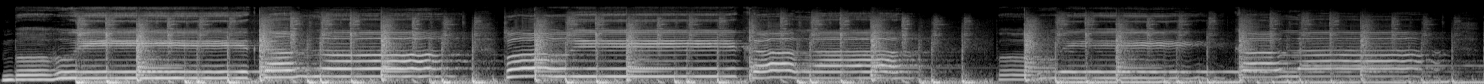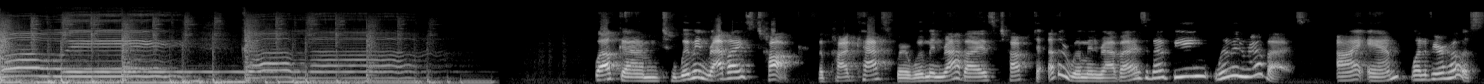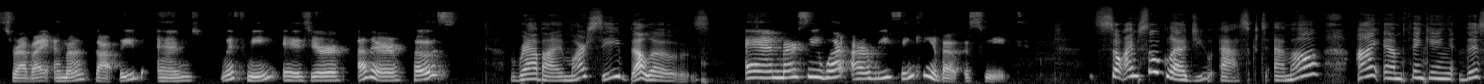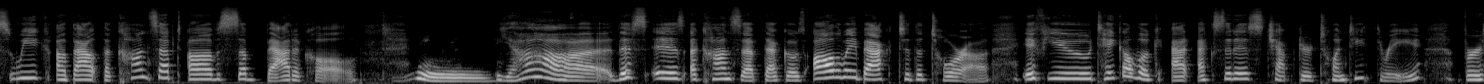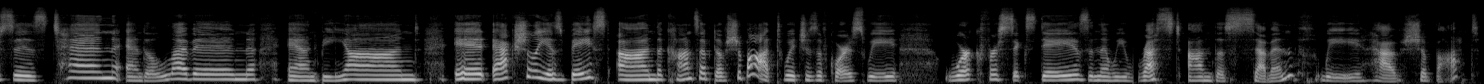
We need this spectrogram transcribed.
Welcome to Women Rabbis Talk, the podcast where women rabbis talk to other women rabbis about being women rabbis. I am one of your hosts, Rabbi Emma Gottlieb, and with me is your other host. Rabbi Marcy Bellows. And Marcy, what are we thinking about this week? So I'm so glad you asked, Emma. I am thinking this week about the concept of sabbatical. Ooh. Yeah, this is a concept that goes all the way back to the Torah. If you take a look at Exodus chapter 23, verses 10 and 11 and beyond, it actually is based on the concept of Shabbat, which is, of course, we work for six days and then we rest on the seventh. We have Shabbat.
